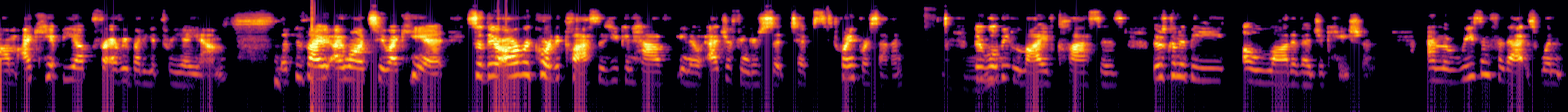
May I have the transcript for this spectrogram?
um, i can't be up for everybody at 3 a.m much as I, I want to i can't. So there are recorded classes you can have you know at your fingertips 24 7 there will be live classes. There's going to be a lot of education. And the reason for that is when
